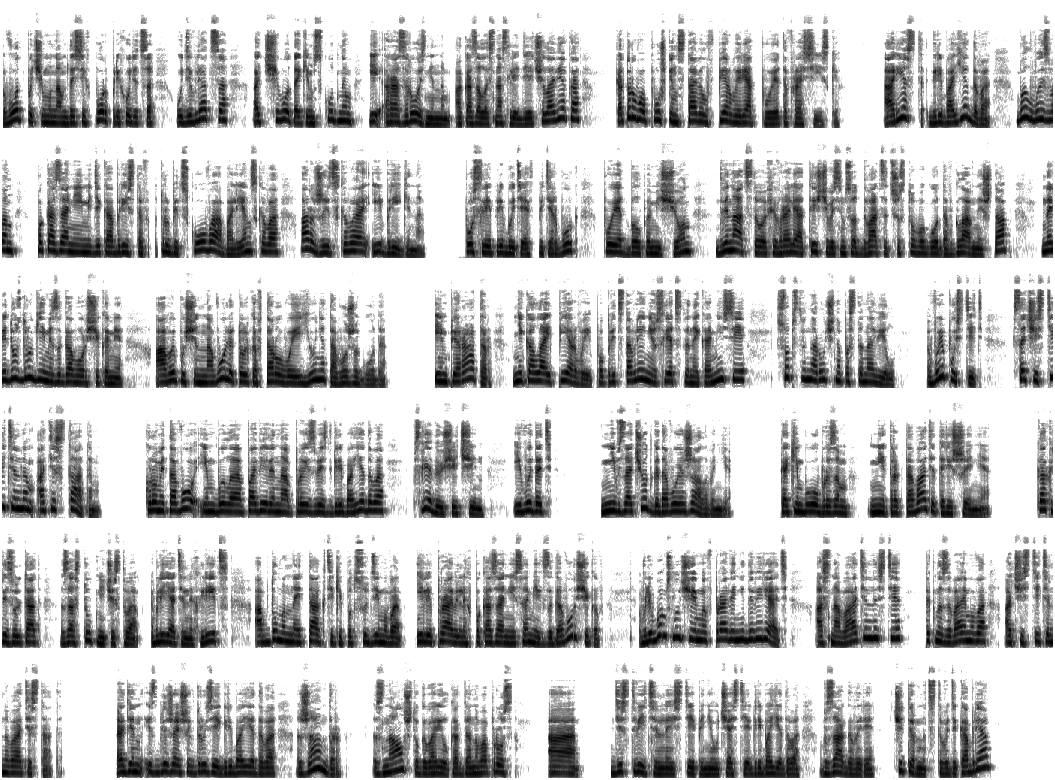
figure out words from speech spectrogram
Вот почему нам до сих пор приходится удивляться, отчего таким скудным и разрозненным оказалось наследие человека, которого Пушкин ставил в первый ряд поэтов российских. Арест Грибоедова был вызван показаниями декабристов Трубецкого, Оболенского, Аржицкого и Бригина. После прибытия в Петербург поэт был помещен 12 февраля 1826 года в главный штаб наряду с другими заговорщиками, а выпущен на волю только 2 июня того же года. Император Николай I по представлению Следственной комиссии собственноручно постановил выпустить с очистительным аттестатом. Кроме того, им было повелено произвести Грибоедова в следующий чин и выдать не в зачет годовое жалование. Каким бы образом ни трактовать это решение, как результат заступничества влиятельных лиц, обдуманной тактики подсудимого или правильных показаний самих заговорщиков, в любом случае мы вправе не доверять основательности так называемого очистительного аттестата. Один из ближайших друзей Грибоедова, Жандр, знал, что говорил, когда на вопрос о действительной степени участия Грибоедова в заговоре 14 декабря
